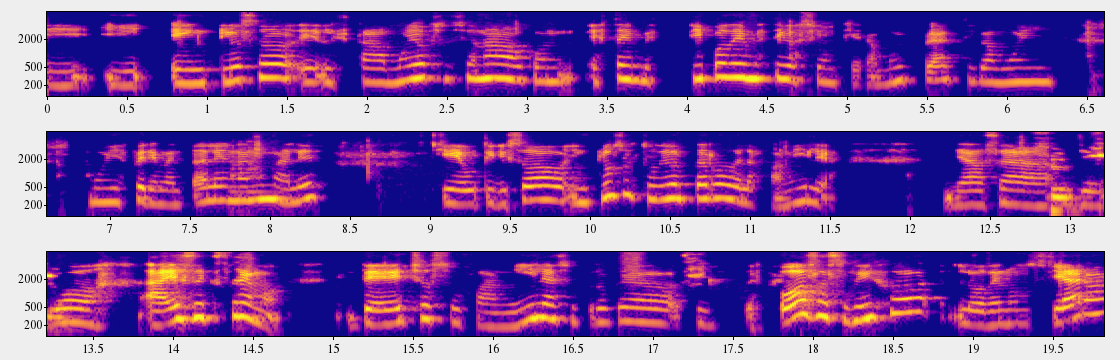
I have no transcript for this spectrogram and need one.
y, e incluso él estaba muy obsesionado con este tipo de investigación que era muy práctica, muy, muy experimental en animales, que utilizó, incluso estudió el perro de la familia. Ya, o sea, llegó a ese extremo. De hecho, su familia, su propia su esposa, sus hijos, lo denunciaron,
